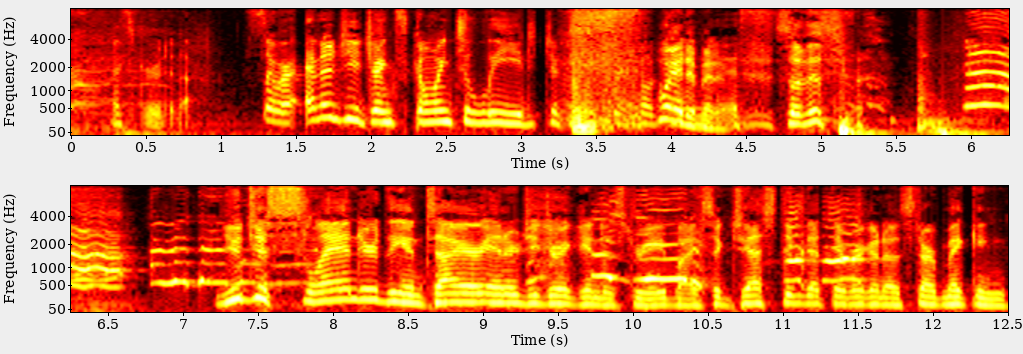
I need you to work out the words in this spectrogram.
I screwed it up. So are energy drinks going to lead to future cocaine Wait a minute. use? So this Ah, I read that. you just slandered the entire energy drink industry by suggesting that they were going to start making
